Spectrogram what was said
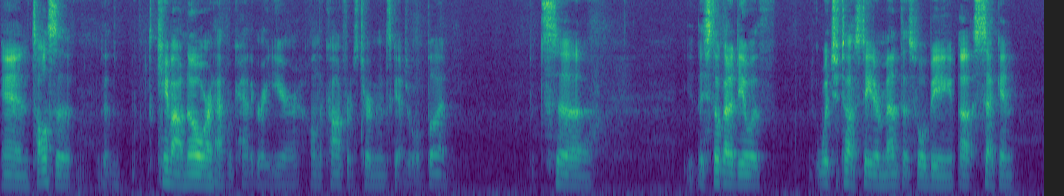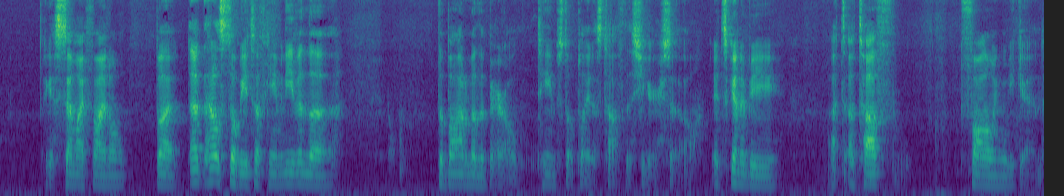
and Tulsa uh, came out of nowhere and have, had a great year on the conference tournament schedule, but it's uh, they still got to deal with Wichita State or Memphis will be a second, I guess semifinal, but that that'll still be a tough game, and even the the bottom of the barrel team still played us tough this year, so it's going to be a, a tough following weekend.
